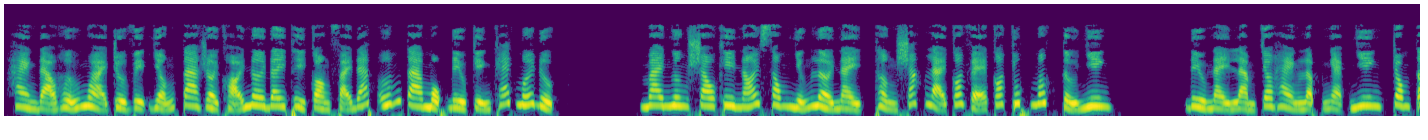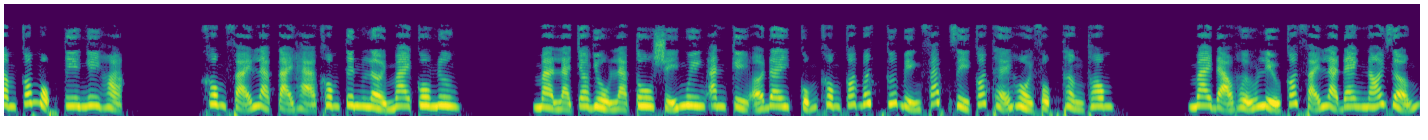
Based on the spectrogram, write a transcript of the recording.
Hàng đạo hữu ngoại trừ việc dẫn ta rời khỏi nơi đây thì còn phải đáp ứng ta một điều kiện khác mới được. Mai Ngưng sau khi nói xong những lời này, thần sắc lại có vẻ có chút mất tự nhiên. Điều này làm cho Hàng Lập ngạc nhiên, trong tâm có một tia nghi hoặc. Không phải là tại hạ không tin lời Mai cô nương. Mà là cho dù là tu sĩ Nguyên Anh Kỳ ở đây cũng không có bất cứ biện pháp gì có thể hồi phục thần thông. Mai đạo hữu liệu có phải là đang nói giỡn?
